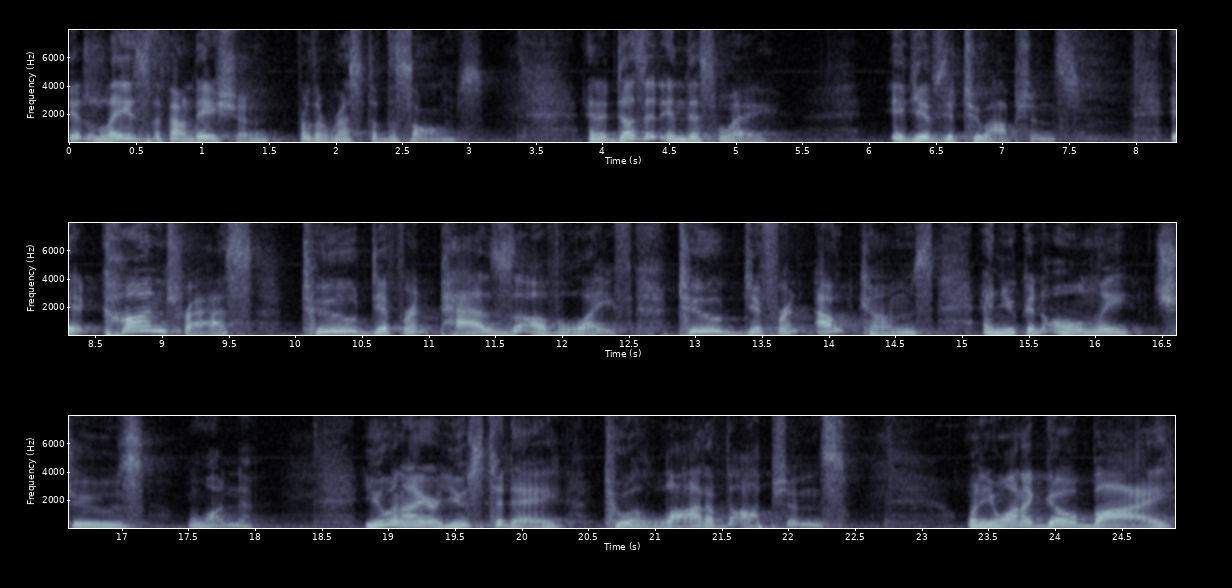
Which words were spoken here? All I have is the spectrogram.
it lays the foundation for the rest of the Psalms. And it does it in this way it gives you two options. It contrasts two different paths of life, two different outcomes, and you can only choose one. You and I are used today to a lot of options. When you want to go buy,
